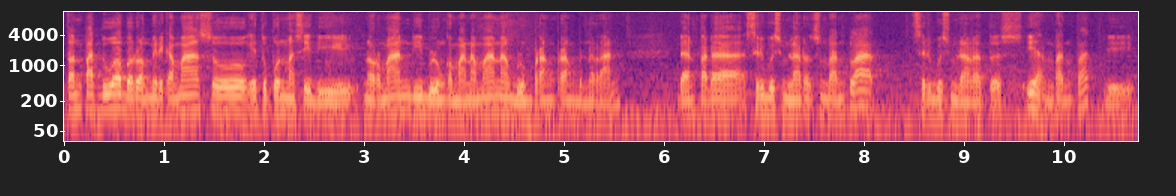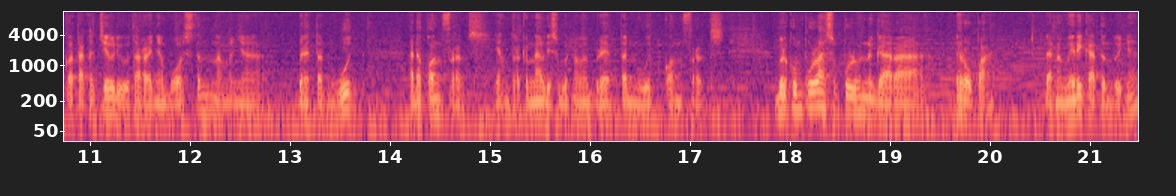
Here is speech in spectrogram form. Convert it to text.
tahun 42 baru Amerika masuk, itu pun masih di Normandy, belum ke mana-mana, belum perang-perang beneran. Dan pada 1944, 1900, iya 44 di kota kecil di utaranya Boston, namanya Bretton Woods, ada conference yang terkenal disebut nama Bretton Woods Conference. Berkumpullah 10 negara Eropa dan Amerika tentunya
